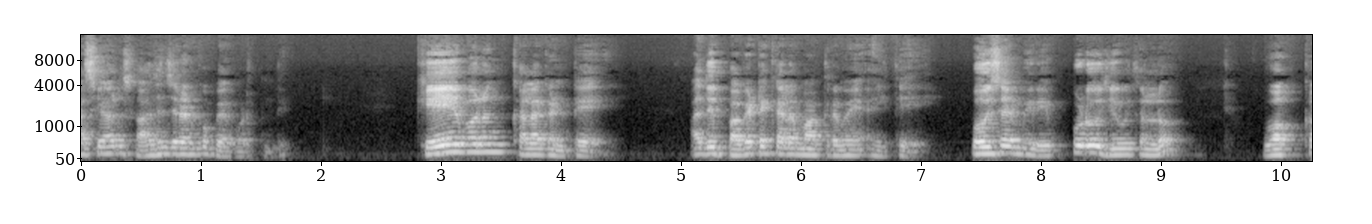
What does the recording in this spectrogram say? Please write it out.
ఆశయాలు సాధించడానికి ఉపయోగపడుతుంది. కేవలం కళ కంటే అది పగటి కళ మాత్రమే అయితే బహుశా మీరు ఎప్పుడూ జీవితంలో ఒక్క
